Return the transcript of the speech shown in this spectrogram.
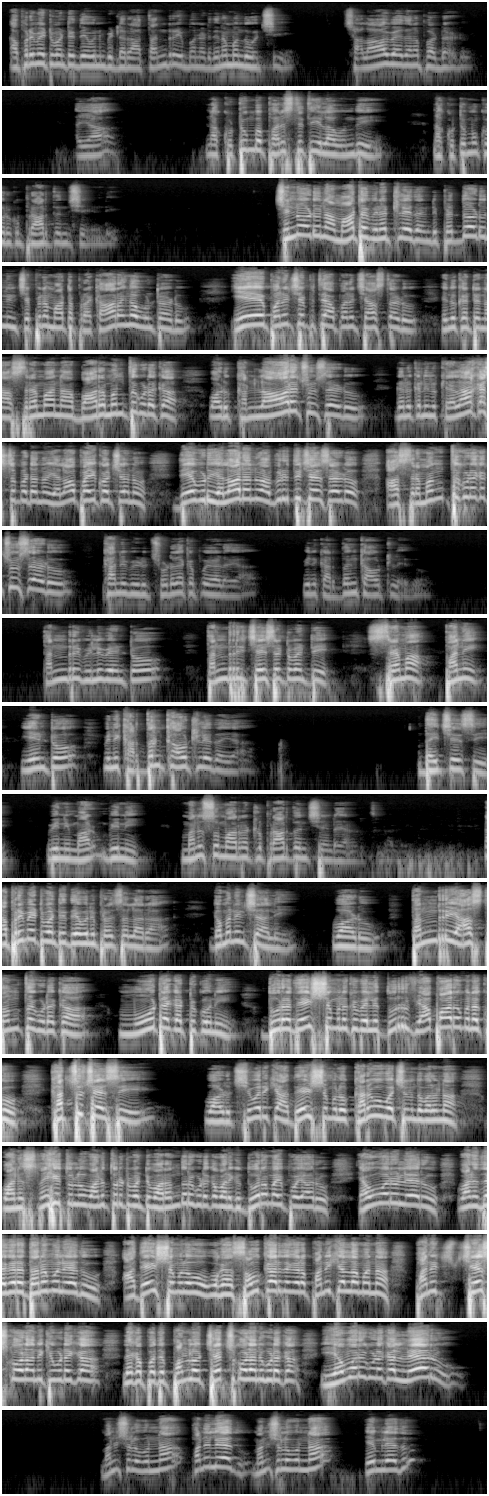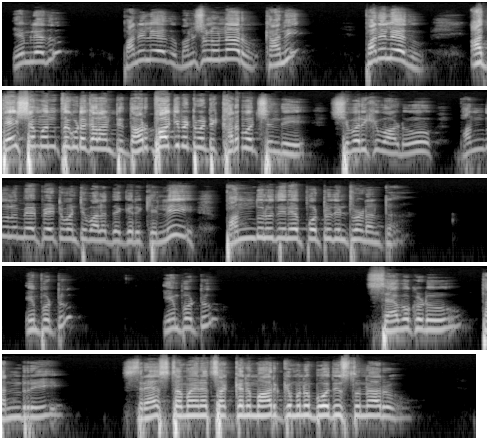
అపరమైనటువంటి దేవుని బిడ్డరు ఆ తండ్రి మొన్నటి దినముందు వచ్చి చాలా వేదన పడ్డాడు. అయ్యా నా కుటుంబ పరిస్థితి ఇలా ఉంది. నా కుటుంబం కొరకు ప్రార్థన చేయండి. చిన్నోడు నా మాట వినట్లేదండి. పెద్దోడు నేను చెప్పిన మాట ప్రకారంగా ఉంటాడు. ఏ పని చెప్తే ఆ పని చేస్తాడు. ఎందుకంటే నా శ్రమ నా భారమంతా కూడా వాడు కళ్ళార చూశాడు. కనుక నేను ఎలా కష్టపడ్డాను ఎలా పైకొచ్చాను దేవుడు ఎలా నన్ను అభివృద్ధి చేశాడో ఆ శ్రమంతా కూడా చూశాడు. కానీ వీడు చూడలేకపోయాడయ్యా. వీనికి అర్థం కావట్లేదు. తండ్రి విలువేంటో తండ్రి చేసినటువంటి శ్రమ పని ఏంటో వీనికి అర్థం కావట్లేదయ్యా. దయచేసి విని మా విని మనసు మారినట్లు ప్రార్థన చేయండి అని నా ప్రేమటువంటి దేవుని ప్రజలారా గమనించాలి వాడు తండ్రి ఆస్తంతా గుడక మూట కట్టుకొని దూరదేశమునకు వెళ్ళి దుర్వ్యాపారమునకు ఖర్చు చేసి వాడు చివరికి ఆ దేశంలో కరువు వచ్చినందు వలన వాని స్నేహితులు వనుతున్నటువంటి వారందరూ కూడా వారికి దూరం అయిపోయారు ఎవ్వరూ లేరు. వాని దగ్గర ధనము లేదు. ఆ దేశంలో ఒక సౌకర్య దగ్గర పనికి వెళ్ళమన్నా పని చేసుకోవడానికి కూడా లేకపోతే పనిలో చేర్చుకోవడానికి కూడా ఎవరు కూడా లేరు. మనుషులు ఉన్నా పని లేదు. మనుషులు ఉన్నా ఏం లేదు? ఏం లేదు? పని లేదు. మనుషులు ఉన్నారు కానీ పని లేదు. ఆ దేశమంతా కూడా అలాంటి దౌర్భాగ్యమైనటువంటి కరువు వచ్చింది. చివరికి వాడు పందులు మేపేటువంటి వాళ్ళ దగ్గరికి వెళ్ళి పందులు తినే పొట్టు తింటున్నాడంట. ఏం పొట్టు? ఏం పొట్టు? సేవకుడు తండ్రి శ్రేష్టమైన చక్కని మార్గమును బోధిస్తున్నారు.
